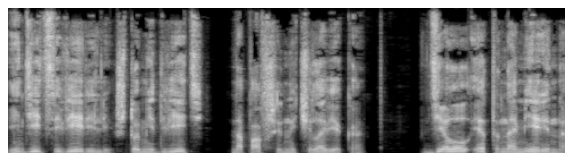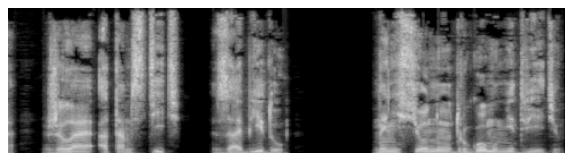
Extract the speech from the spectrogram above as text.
Индейцы верили, что медведь, напавший на человека, делал это намеренно, желая отомстить за обиду, нанесенную другому медведю.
